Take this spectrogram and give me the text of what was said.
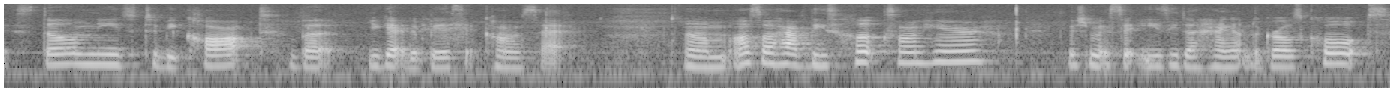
It still needs to be caulked, but you get the basic concept. Um, also have these hooks on here, which makes it easy to hang up the girls' coats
